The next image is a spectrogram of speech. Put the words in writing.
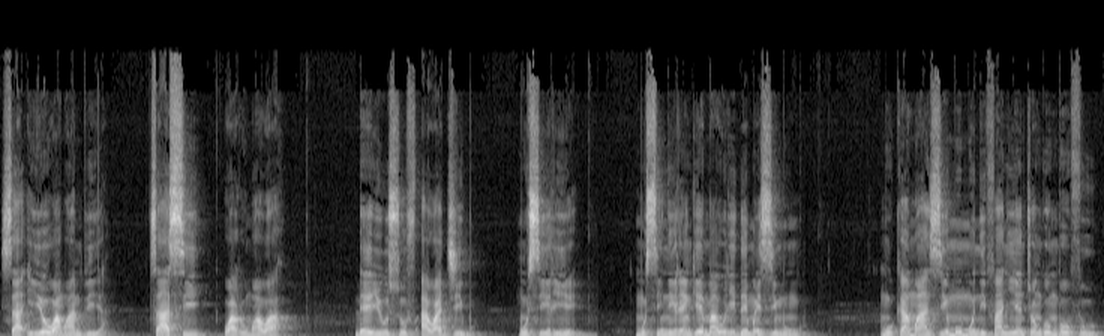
sa iyo wamwambia tasi warumwa waho be Yusufu awajibu musirie musinirenge mauli de mwezi Mungu. Muka mwazimu munifanyie ntongo mbovu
